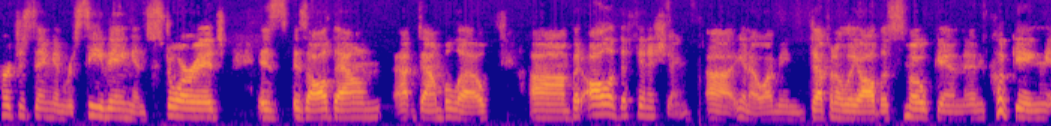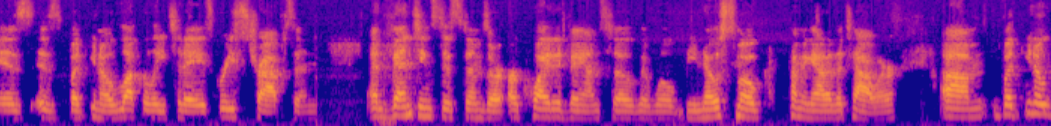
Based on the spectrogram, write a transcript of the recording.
purchasing and receiving and storage is is all down at, down below. Um, but all of the finishing, uh, you know, I mean, definitely all the smoke and, and cooking is is. But you know, luckily today's grease traps and and venting systems are, are quite advanced, so there will be no smoke coming out of the tower. Um, but you know,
